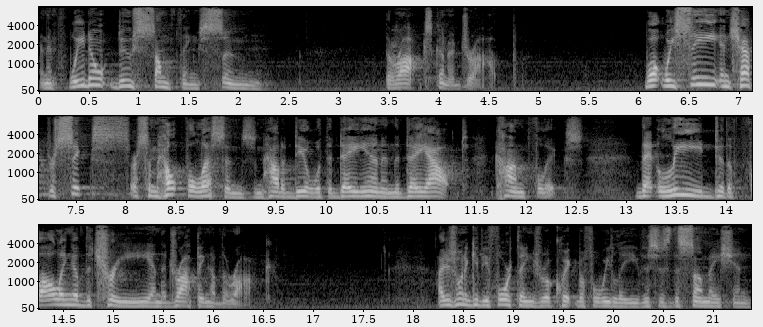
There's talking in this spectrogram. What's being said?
And if we don't do something soon, the rock's going to drop. What we see in chapter 6 are some helpful lessons in how to deal with the day in and the day out conflicts that lead to the falling of the tree and the dropping of the rock. I just want to give you four things real quick before we leave. This is the summation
